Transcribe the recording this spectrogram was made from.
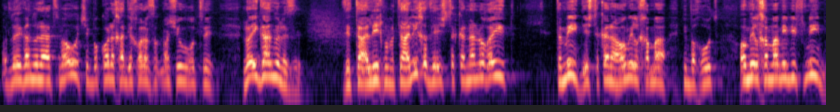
עוד לא הגענו לעצמאות שבו כל אחד יכול לעשות מה שהוא רוצה. לא הגענו לזה. זה תהליך, ובתהליך הזה יש סכנה נוראית. תמיד יש סכנה, או מלחמה מבחוץ, או מלחמה מבפנים.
